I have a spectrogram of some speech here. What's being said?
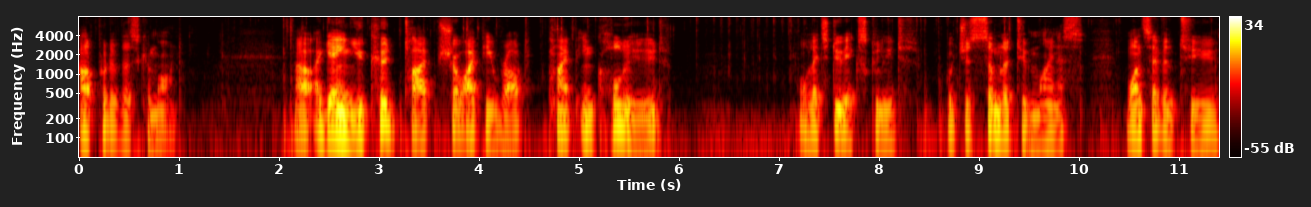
output of this command. Uh, again, you could type show IP route pipe include, or let's do exclude, which is similar to minus 172,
